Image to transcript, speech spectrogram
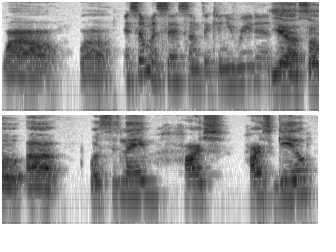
Wow. Wow. And someone said something. Can you read it? Yeah. So, uh, what's his name? Harsh Harsh Gill.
